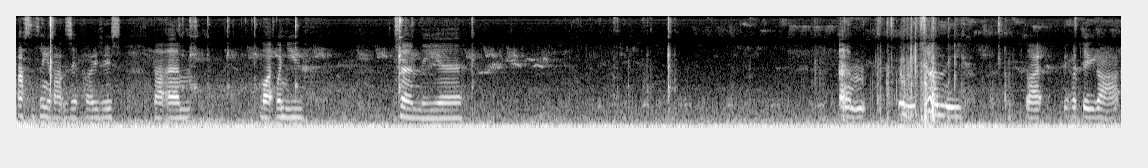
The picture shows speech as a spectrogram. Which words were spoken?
That's the thing about Zippos is that um, like when you turn the uh, um, when you turn the like if I do that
